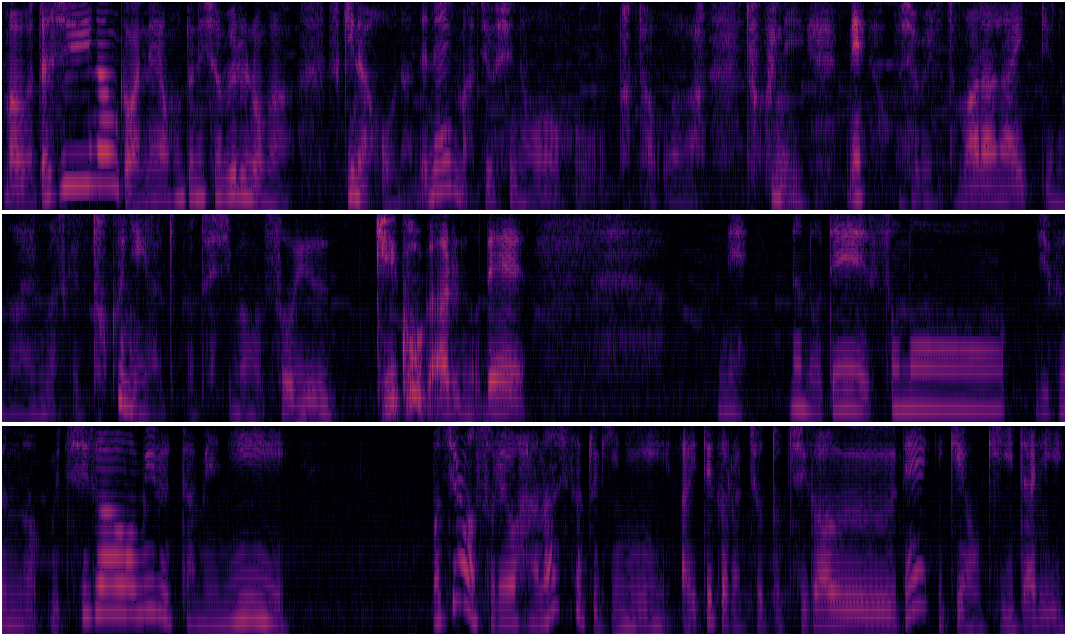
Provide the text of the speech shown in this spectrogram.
まあ私なんかはね本当に喋るのが好きな方なんでね、まあ、女子の方は特にねおしゃべり止まらないっていうのもありますけど特に私もそういう傾向があるのでねなのでその自分の内側を見るためにもちろんそれを話した時に相手からちょっと違うね意見を聞いたり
